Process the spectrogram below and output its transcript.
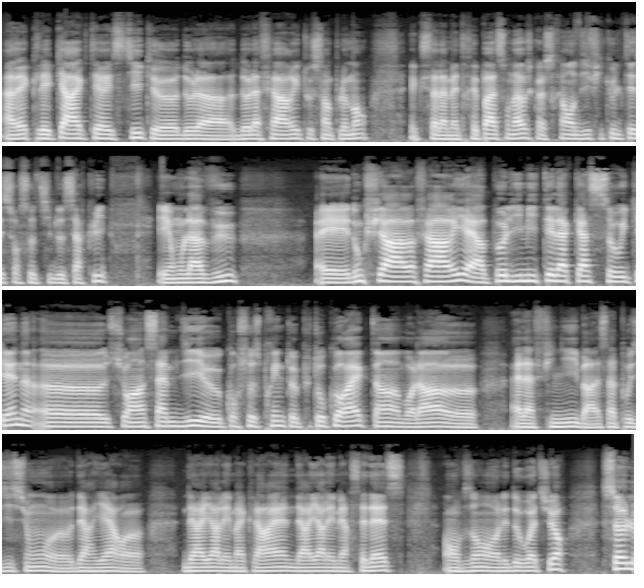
avec les caractéristiques euh, de la, de la Ferrari tout simplement, et que ça la mettrait pas à son âge, qu'elle serait en difficulté sur ce type de circuit. Et on l'a vu et donc Ferrari a un peu limité la casse ce week-end euh, sur un samedi euh, course sprint plutôt correct. Hein, voilà, elle a fini bah, sa position derrière, derrière les McLaren, derrière les Mercedes, en faisant les deux voitures. Seul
